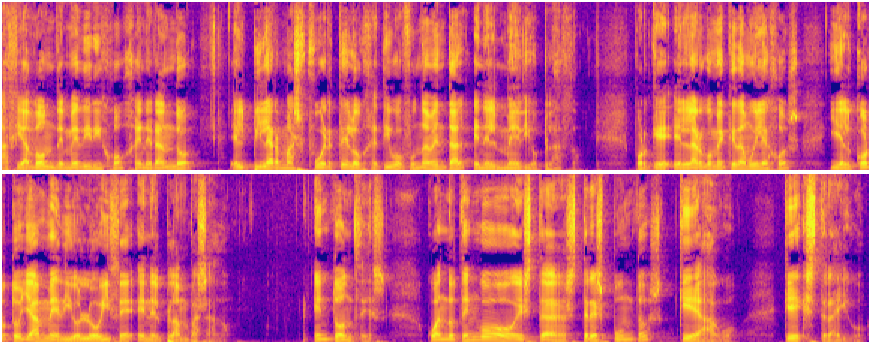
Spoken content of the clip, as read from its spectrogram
hacia dónde me dirijo generando el pilar más fuerte, el objetivo fundamental en el medio plazo. Porque el largo me queda muy lejos y el corto ya medio lo hice en el plan pasado. Entonces, cuando tengo estos tres puntos, ¿qué hago? ¿Qué extraigo?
